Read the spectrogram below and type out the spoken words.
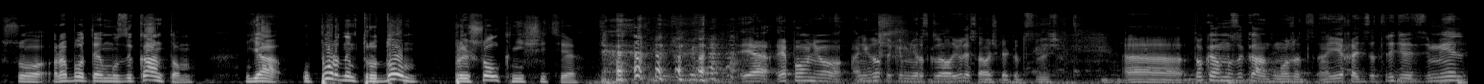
що працює музикантом, я упорним трудом пришел к нищете. Я, я помню анекдот, который мне рассказала Юлия Савочка, как это. А, только музыкант может ехать за 3-9 земель.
